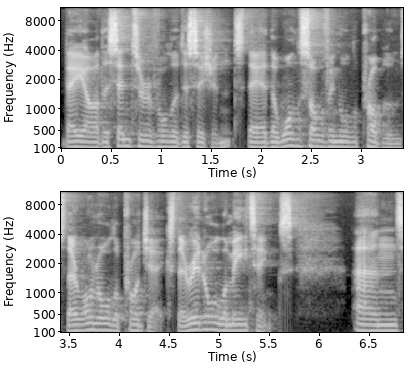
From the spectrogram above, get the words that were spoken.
They are the center of all the decisions. They're the one solving all the problems. They're on all the projects. They're in all the meetings. And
